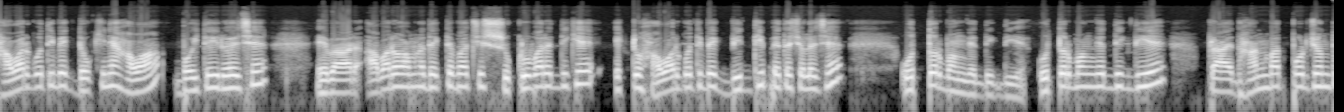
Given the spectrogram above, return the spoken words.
হাওয়ার গতিবেগ দক্ষিণে হাওয়া বইতেই রয়েছে। এবার আবারও আমরা দেখতে পাচ্ছি শুক্রবারের দিকে একটু হাওয়ার গতিবেগ বৃদ্ধি পেতে চলেছে উত্তরবঙ্গের দিক দিয়ে। উত্তরবঙ্গের দিক দিয়ে প্রায় ধানবাদ পর্যন্ত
